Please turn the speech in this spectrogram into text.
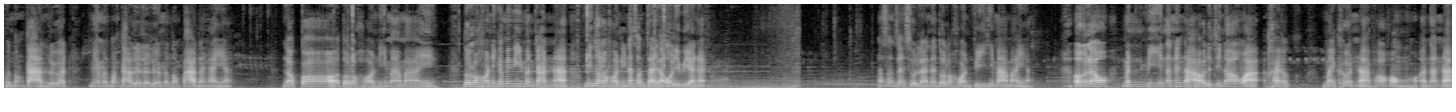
คุณต้องการเลือดเมื่อมันต้องการเลือดแล้วเลือดมันต้องปาดยังไงอะแล้วก็ตัวละครนี้มาไหมตัวละครนี้ก็ไม่มีเหมือนกันน่ะ นี่ตัวละครนี้น่าสนใจแล้วโอลิเวียเนี่ย น่าสนใจสุดแล้วในตัวละครฟรีที่มาใหม่อะ เออแล้วมันมีนั่นด้วยนะออริจินอลอะ ใครไมเคิลน่ะพ่อของอันนั้นน่ะ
